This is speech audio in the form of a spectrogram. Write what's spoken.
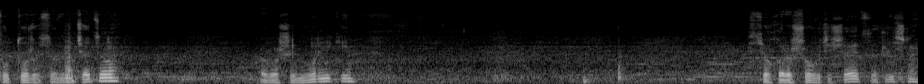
Тут тоже все замечательно. Хорошие дворники. Все хорошо вычищается, отлично.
